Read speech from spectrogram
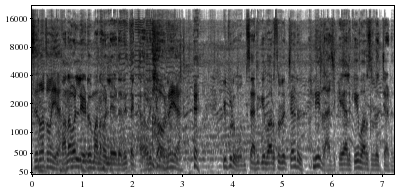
ఆశీర్వాదం అయ్యా. మనవాళ్ళు లేడు మనవాళ్ళు లేడని తెక్కలవరికి అవునయ్యా. ఇప్పుడు వంశానికి వారసుడు వచ్చాడు. నీ రాజకీయాలకి వారసుడు వచ్చాడు.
